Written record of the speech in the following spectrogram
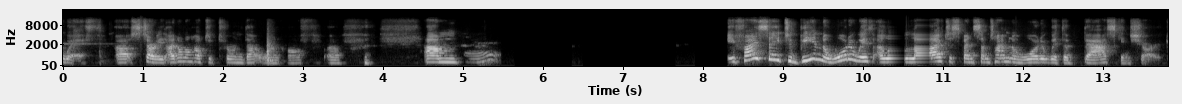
with, uh, sorry, I don't know how to turn that one off. Uh, um, if I say to be in the water with, I would like to spend some time in the water with a basking shark.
